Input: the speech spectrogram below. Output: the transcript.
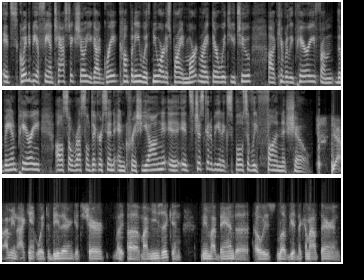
It's going to be a fantastic show. You got great company with new artist Bryan Martin right there with you too. Uh, Kimberly Perry from the band Perry, also Russell Dickerson and Chris Young. It's just going to be an explosively fun show. Yeah, I mean, I can't wait to be there and get to share uh, my music and me and my band uh, always love getting to come out there, and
